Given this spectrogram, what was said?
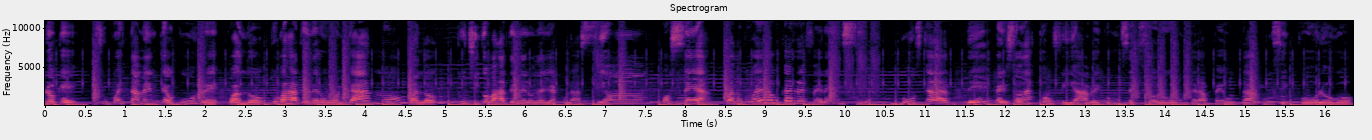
lo que supuestamente ocurre cuando tú vas a tener un orgasmo, cuando tu chico vas a tener una eyaculación o sea, cuando tú vayas a buscar referencia, búscala de personas confiables como un sexólogo, un terapeuta, un psicólogo,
